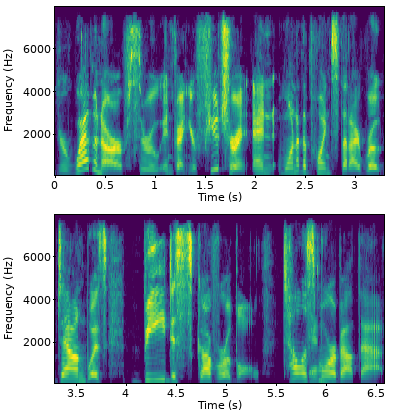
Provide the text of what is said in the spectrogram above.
your webinar through Invent Your Future, and one of the points that I wrote down was be discoverable. Tell us yeah. more about that.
